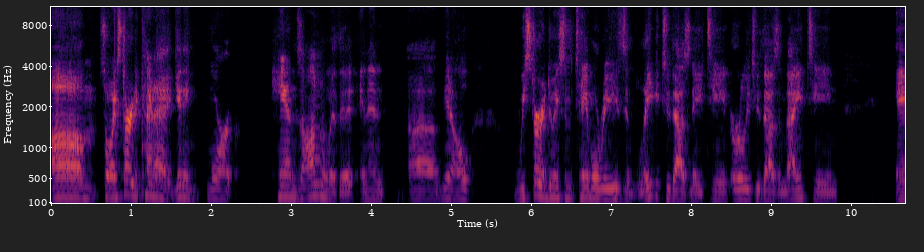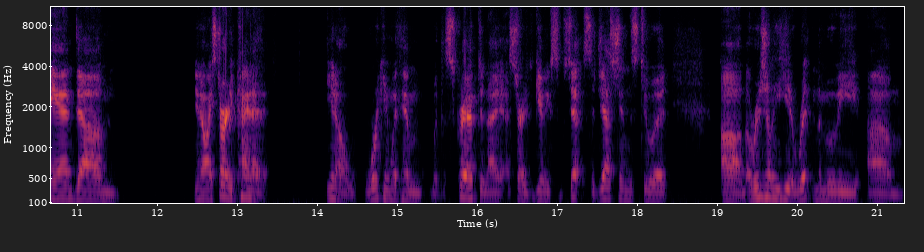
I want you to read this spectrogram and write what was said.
um so i started kind of getting more hands-on with it. And then uh you know we started doing some table reads in late 2018 early 2019 and um you know i started kind of you know working with him with the script and i, I started giving some suggestions to it. Um originally he had written the movie um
